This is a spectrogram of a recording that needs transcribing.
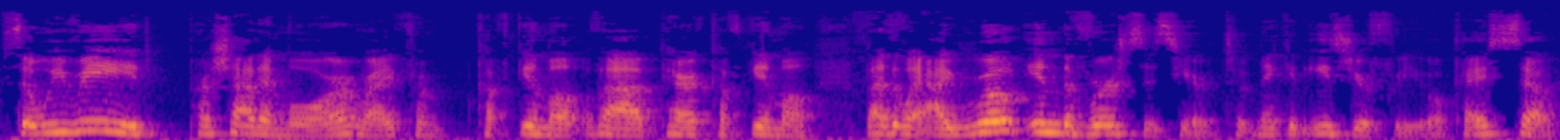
So we read Parshat Emor, right, from Kaf Gimel, uh, Parak Kaf Gimel. By the way, I wrote in the verses here to make it easier for you, okay? So,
